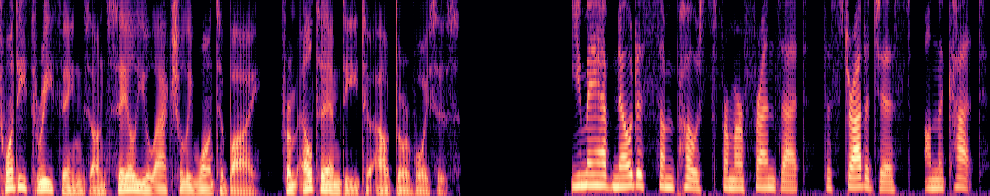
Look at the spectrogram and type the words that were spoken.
23 Things on Sale You'll Actually Want to Buy, from EltaMD to Outdoor Voices. You may have noticed some posts from our friends at The Strategist on the cut.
